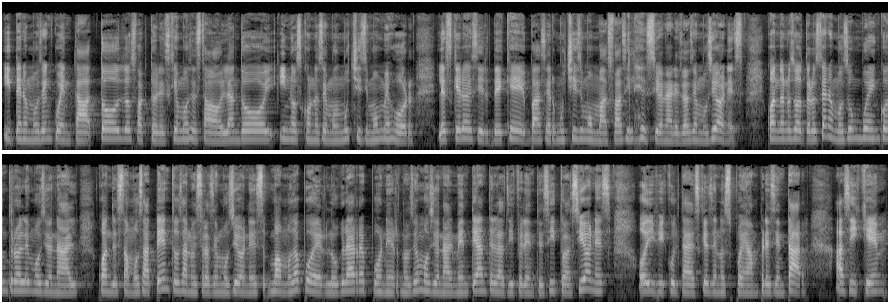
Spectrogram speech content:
y tenemos en cuenta todos los factores que hemos estado hablando hoy y nos conocemos muchísimo mejor, les quiero decir de que va a ser muchísimo más fácil gestionar esas emociones. Cuando nosotros tenemos un buen control emocional, cuando estamos atentos a nuestras emociones, vamos a poder lograr reponernos emocionalmente ante las diferentes situaciones o dificultades que se nos puedan presentar. Así que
